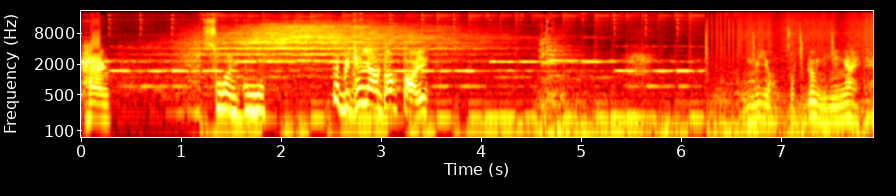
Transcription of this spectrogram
แพงๆ ส่วนกู ได้เป็นแค่ยามตอกต่อย ผมไม่ยอมจบเรื่องนี้ง่ายๆแน่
